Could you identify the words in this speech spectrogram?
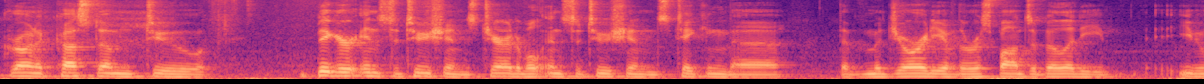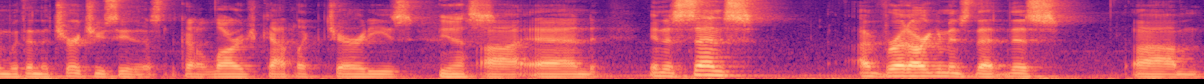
grown accustomed to bigger institutions, charitable institutions, taking the the majority of the responsibility. Even within the church, you see this kind of large Catholic charities. Yes. Uh, and in a sense, I've read arguments that this, um,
